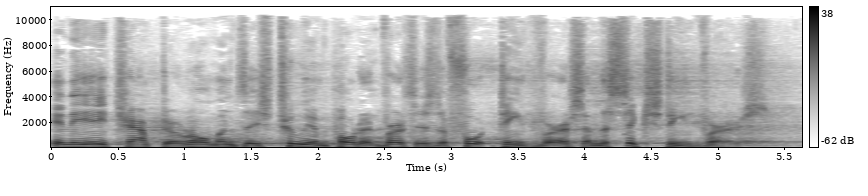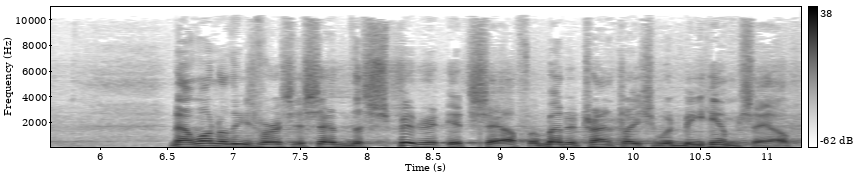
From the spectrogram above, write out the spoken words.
in the eighth chapter of Romans, there's two important verses the 14th verse and the 16th verse. Now, one of these verses said, The Spirit itself, a better translation would be Himself,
